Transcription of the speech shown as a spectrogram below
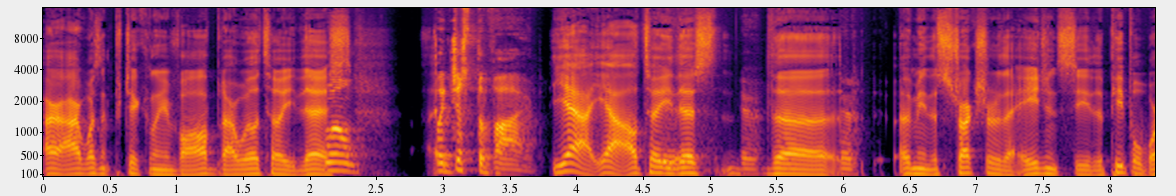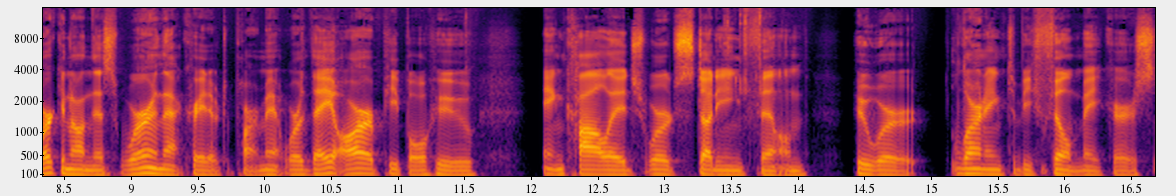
or I wasn't particularly involved, but I will tell you this. Well, but just the vibe. Yeah, yeah. I'll tell you this: yeah. the yeah. I mean, the structure of the agency, the people working on this were in that creative department, where they are people who, in college, were studying film, who were learning to be filmmakers.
